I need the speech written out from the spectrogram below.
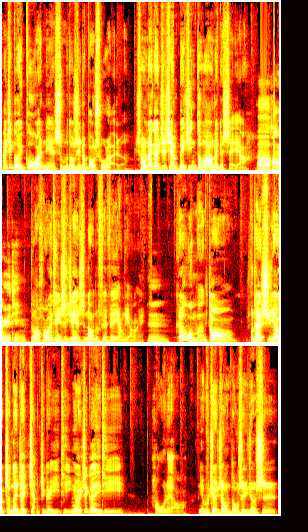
而结果一过完年，什么东西都爆出来了。从那个之前北京冬奥那个谁啊，呃，黄玉婷，对吧？黄玉婷事件也是闹得沸沸扬扬，哎，嗯，可是我们倒不太需要真的在讲这个议题，因为这个议题好无聊哦、你不觉得这种东西就是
